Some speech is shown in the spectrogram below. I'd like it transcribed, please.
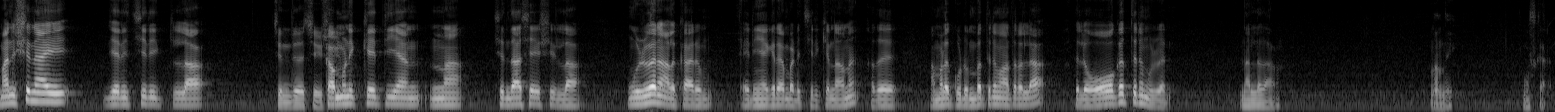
മനുഷ്യനായി ജനിച്ചിട്ടുള്ള ചിന്താശേഷി. കമ്മ്യൂണിക്കേറ്റ് ചെയ്യുന്ന ചിന്താശേഷിയുള്ള മുഴുവൻ ആൾക്കാരും എനിയഗ്രാം പഠിച്ചിരിക്കേണ്ടതാണ് അത് നമ്മുടെ കുടുംബത്തിന് മാത്രമല്ല അത് ലോകത്തിന് മുഴുവൻ നല്ലതാണ്. നന്ദി. നമസ്കാരം.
